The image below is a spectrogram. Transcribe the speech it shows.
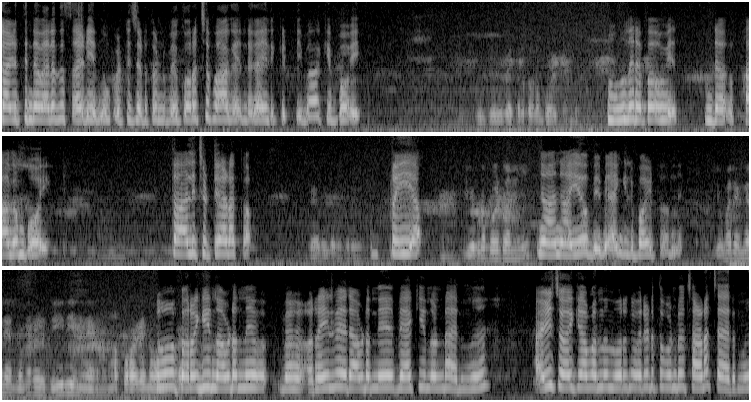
കഴുത്തിന്റെ വലത് സൈഡിൽ നിന്നും പൊട്ടിച്ചെടുത്തോണ്ട് പോയി. കുറച്ച് ഭാഗം എന്റെ കയ്യിൽ കിട്ടി ബാക്കി പോയി. മൂന്നര പവന്റെ ഭാഗം പോയി. താലി ചുട്ടി അടക്കം. പ്രിയ. എവിടെ പോയിട്ട് ഒ ഞാൻ ബി ബാങ്കിൽ പോയിട്ട് വന്നേ. ഓ പിറകിന്ന് അവിടെ റെയിൽവേ റെയിൽവേര് അവിടെ നിന്ന് ബാക്കിന്നുണ്ടായിരുന്നു വഴി ചോദിക്കാൻ വന്നെന്ന് പറഞ്ഞു ഒരിടത്ത് കൊണ്ട് ചടച്ചായിരുന്നു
